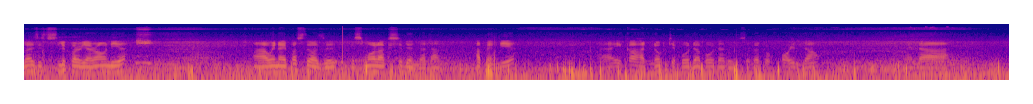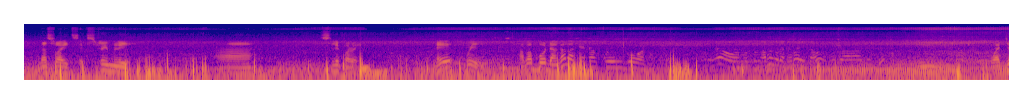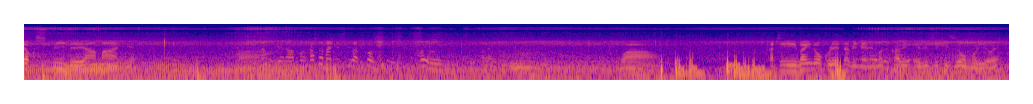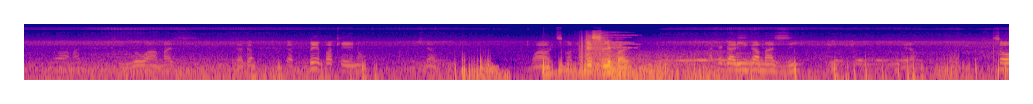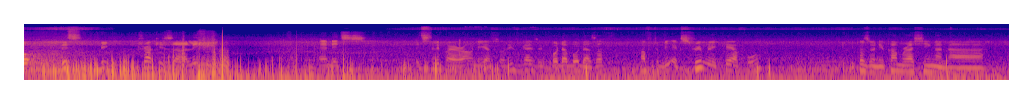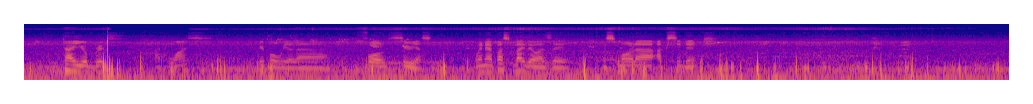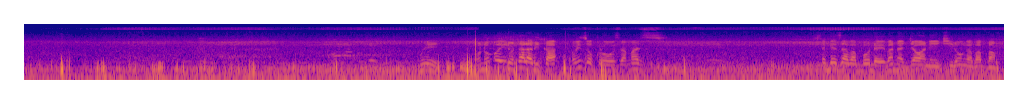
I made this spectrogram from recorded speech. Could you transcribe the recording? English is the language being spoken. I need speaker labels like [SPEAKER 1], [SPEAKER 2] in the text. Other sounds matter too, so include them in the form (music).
[SPEAKER 1] guys, it's slippery around here. Uh, when I passed, there was a, a small accident that ha- happened here. Uh, a car had knocked a boda boda. There is a lot of oil down, and uh, that's why it's extremely uh, slippery. Naye gwe ababoda nga bagenda wajja ku speed ey'amaanyi eh? Wow. Kati balina okuleeta bino ebimotoka ebizikiza omuliro eh? kiwewo amazzi gabbe empaka eno ekirabo wow it's going to be slippery ate galinga mazzi? So this big truck is uh, leaking and it's it's slippery around here so these guys with boda bodas have, have to be extremely careful because when you come rushing and uh, tie your brakes at once, people will uh, fall seriously. When I passed by, there was a, a smaller accident. Babbamu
